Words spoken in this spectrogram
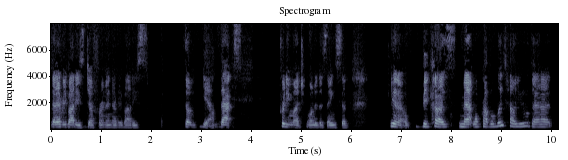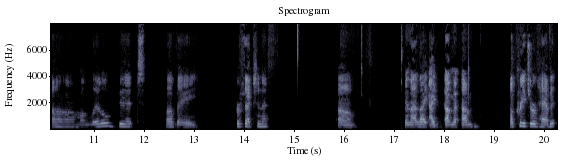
that everybody's different and everybody's so yeah that's pretty much one of the things that you know because matt will probably tell you that um a little bit of a perfectionist um and i like i i'm a, i'm a creature of habit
